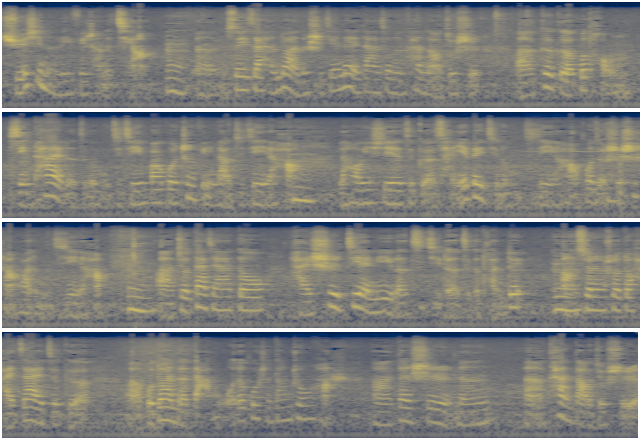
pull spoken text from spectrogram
学习能力非常的强，嗯。嗯，所以在很短的时间内，大家就能看到，就是呃各个不同形态的这个母基金，包括政府引导基金也好，嗯。然后一些这个产业背景的母基金也好，或者是市场化的母基金也好，嗯。啊，就大家都还是建立了自己的这个团队。啊，嗯虽然说都还在这个呃不断的打磨的过程当中哈啊，但是能呃看到就是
